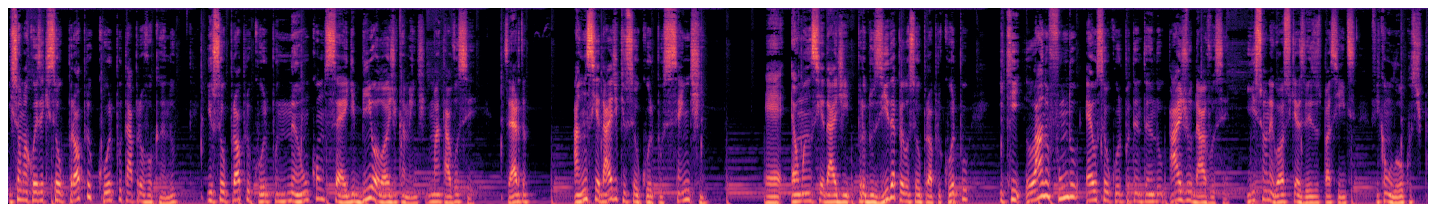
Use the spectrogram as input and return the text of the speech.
isso é uma coisa que seu próprio corpo está provocando e o seu próprio corpo não consegue biologicamente matar você, certo? A ansiedade que o seu corpo sente é, é uma ansiedade produzida pelo seu próprio corpo e que lá no fundo é o seu corpo tentando ajudar você. E isso é um negócio que às vezes os pacientes ficam loucos, tipo,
